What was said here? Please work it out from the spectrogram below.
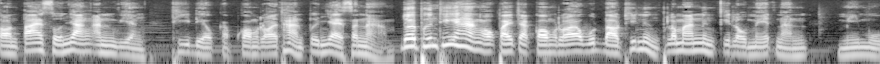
ตอนใต้สวนยางอันเวียง ที่เดียวกับกองร้อยทหารปืนใหญ่สนาม โดยพื้นที่ห่างออกไปจากกองร้อยอาวุธเบาที่ 1 ประมาณ 1 กิโลเมตรนั้น มีหมู่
